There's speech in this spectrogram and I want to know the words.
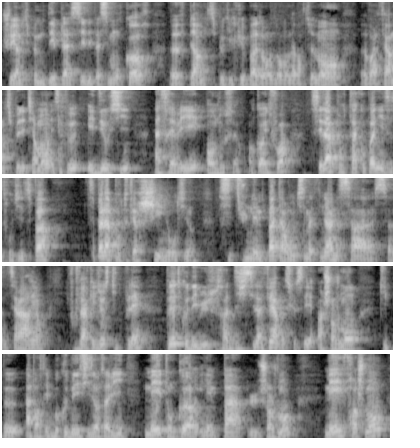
je vais un petit peu me déplacer, déplacer mon corps, euh, faire un petit peu quelques pas dans, mon appartement, euh, voilà, faire un petit peu d'étirement et ça peut aider aussi à se réveiller en douceur. Encore une fois, c'est là pour t'accompagner cette routine. C'est pas, c'est pas là pour te faire chier une routine. Hein. Si tu n'aimes pas ta routine matinale, ça, ça ne sert à rien. Il faut faire quelque chose qui te plaît. Peut-être qu'au début, ce sera difficile à faire parce que c'est un changement qui peut apporter beaucoup de bénéfices dans ta vie, mais ton corps, il n'aime pas le changement. Mais franchement,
